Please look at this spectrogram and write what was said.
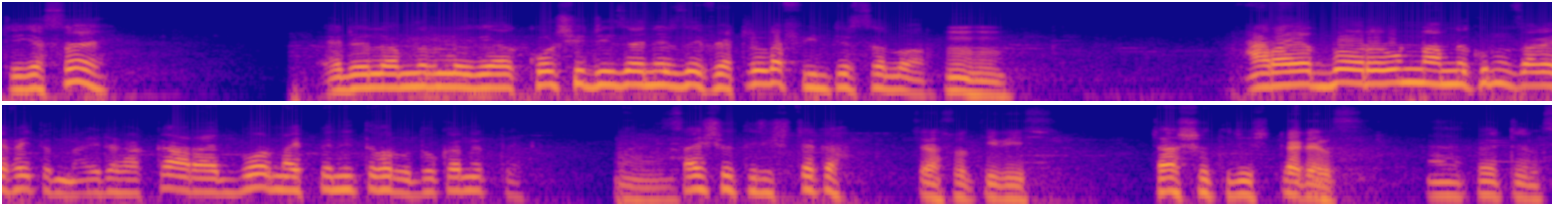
ঠিক আছে? এটা হলো আপনার কলসি ডিজাইনের যে প্যাটেলটা প্রিন্টের সালোয়ার। আড়াইয়াত বরের অন্য আপনি কোনো জায়গায় পাইতেন না। এটা ফাঁকা। আড়াইয়াত বর মাইপে নিতে পারব দোকানেতে। চারশো তিরিশ টাকা। চারশো তিরিশ। চারশো তিরিশ প্যাটেলস হ্যাঁ প্যাটেলস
